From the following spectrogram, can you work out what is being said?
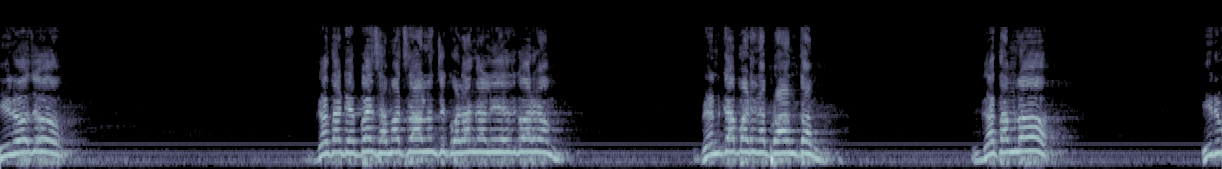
ఈరోజు గత డెబ్బై సంవత్సరాల నుంచి కొడంగల్ నియోజకవర్గం వెనుకబడిన ప్రాంతం. గతంలో ఇరవై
